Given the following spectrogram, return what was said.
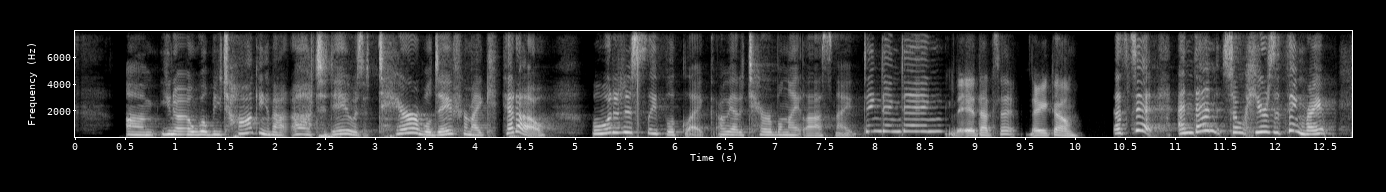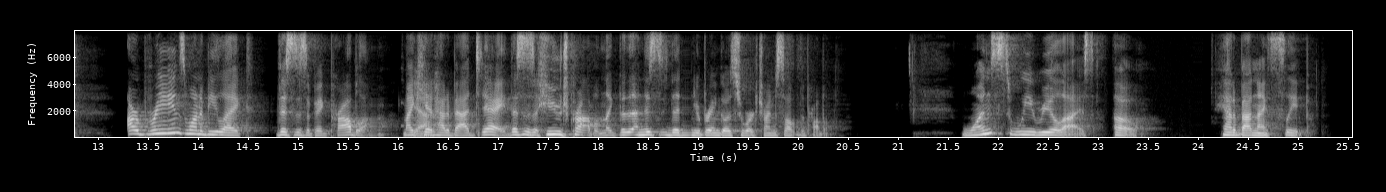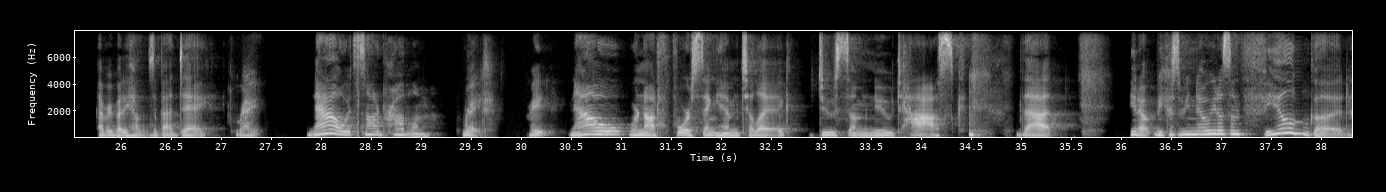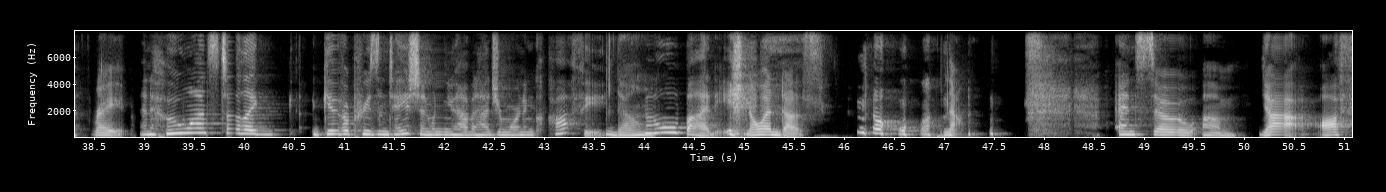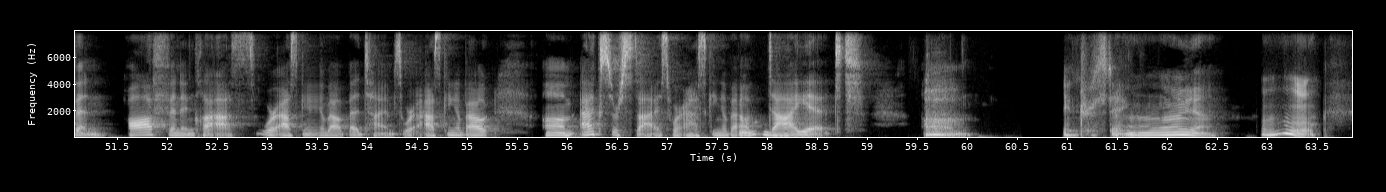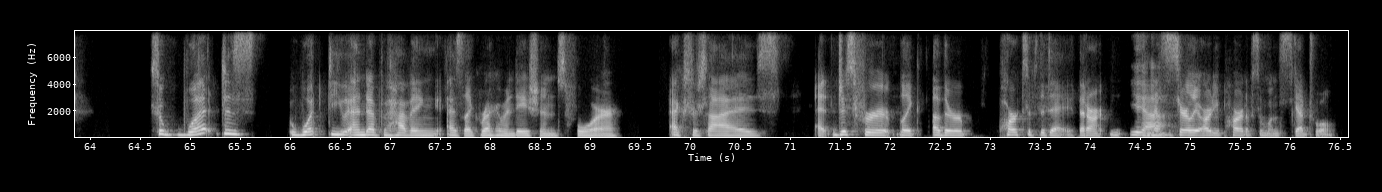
um, you know, we'll be talking about, oh, today was a terrible day for my kiddo. Well, what did his sleep look like? Oh, he had a terrible night last night. Ding, ding, ding. Eh, That's it. There you go. That's it. And then, so here's the thing, right? Our brains want to be like, this is a big problem. My Yeah. kid had a bad day. This is a huge problem. Like, and this, is then your brain goes to work trying to solve the problem. Once we realize, oh, he had a bad night's sleep, everybody has a bad day. Right. Now it's not a problem. Right. right? Now we're not forcing him to like do some new task that, you know, because we know he doesn't feel good. Right. And who wants to like give a presentation when you haven't had your morning coffee? No. Nobody. No one does. no one. No. And so, um, yeah, often, often in class, we're asking about bedtimes. We're asking about um, exercise. We're asking about Ooh. diet. Um, Interesting. oh yeah. Mm. So what does what do you end up having as like recommendations for exercise at, just for like other parts of the day that aren't Yeah. necessarily already part of someone's schedule?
